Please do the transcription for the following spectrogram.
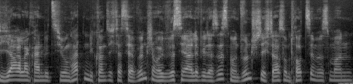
die jahrelang keine Beziehung hatten, die können sich das ja wünschen, aber wir wissen ja alle, wie das ist. Man wünscht sich das und trotzdem ist man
